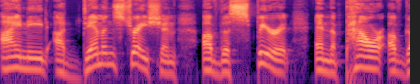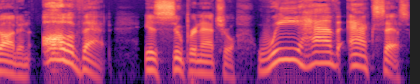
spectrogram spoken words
I need a demonstration of the Spirit and the power of God. And all of that is supernatural. We have access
